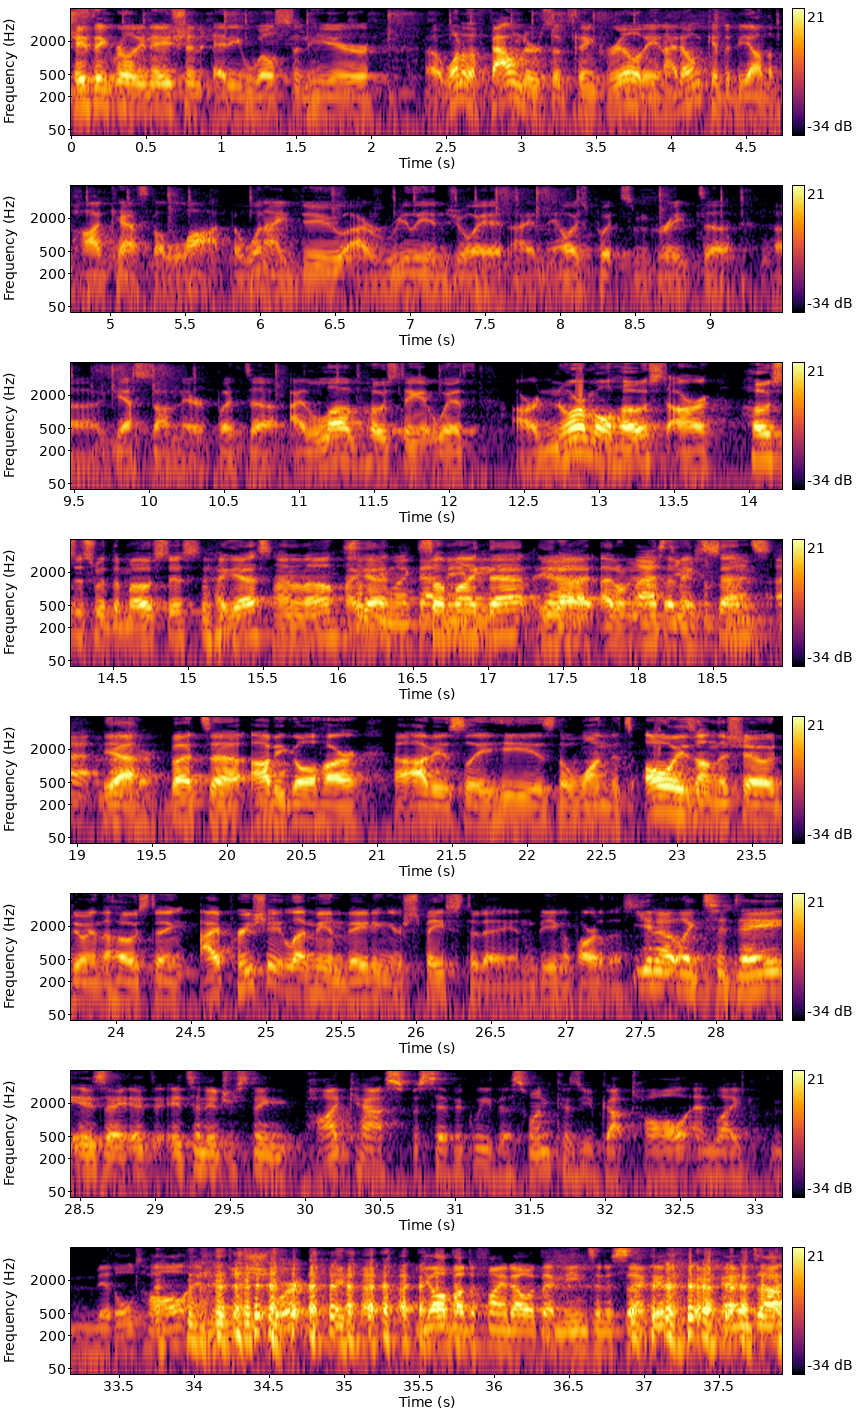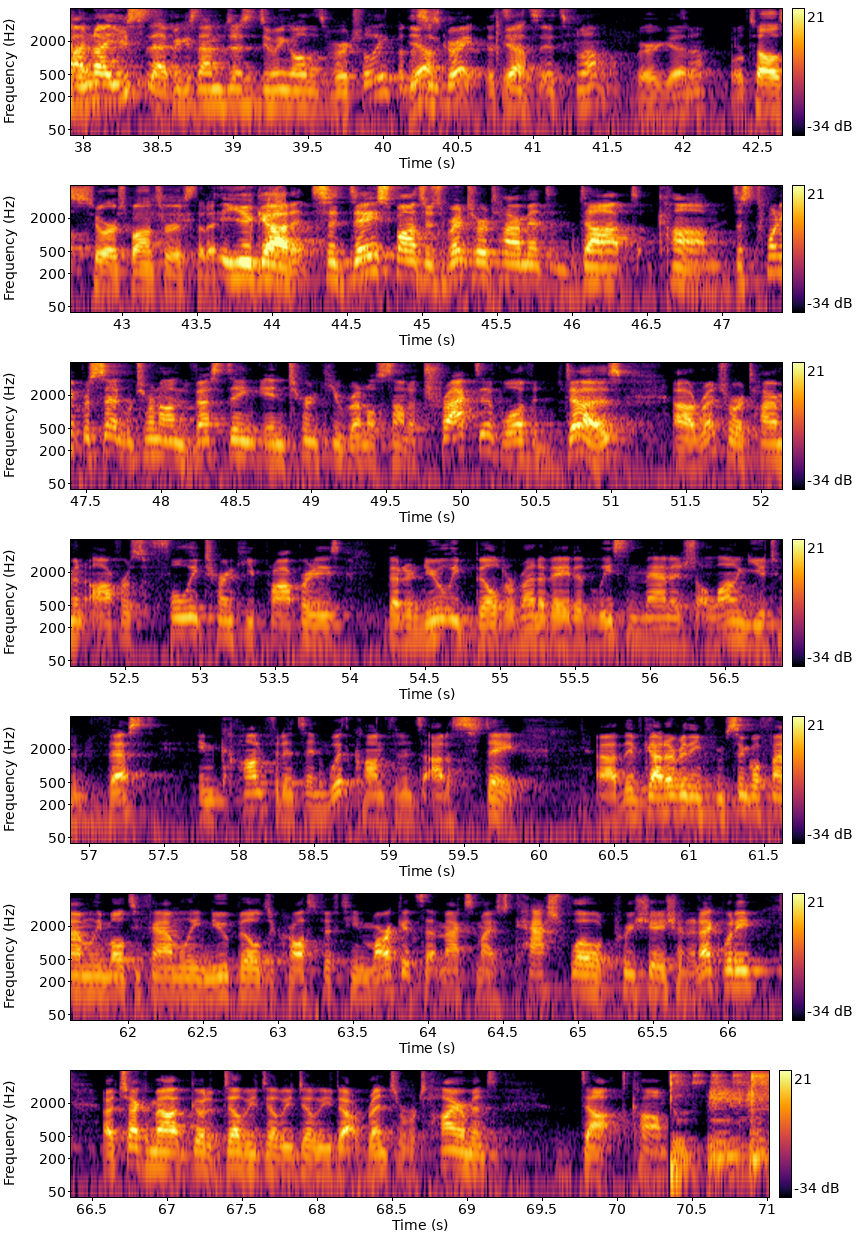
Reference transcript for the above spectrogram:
Hey, Think Realty Nation, Eddie Wilson here, uh, one of the founders of Think Realty, and I don't get to be on the podcast a lot, but when I do, I really enjoy it. I, they always put some great uh, uh, guests on there, but uh, I love hosting it with our normal host, our hostess with the mostest, I guess. I don't know. Something I got, like that, Something maybe. like that. You Yeah, know, I, I don't know if that makes sometime. sense. I- I'm yeah, sure. but uh, Abhi Golhar, uh, obviously, he is the one that's always on the show doing the hosting. I appreciate letting me invading your space today and being a part of this. You know, like today is a it, it's an interesting podcast specifically this one because you've got tall and like middle tall and then just short. Y'all about to find out what that means in a second. And uh, I'm not used to that because I'm just doing all this virtually. But this Yeah. is great. It's, Yeah. it's, it's phenomenal. Very good. So- Well, tell us who our sponsor is today. You got it. Today's sponsors rent2retirement.com. Does 20% return on investing in turnkey rentals sound attractive? Well, if it does, uh, Rent Retirement offers fully turnkey properties that are newly built or renovated, leased and managed, allowing you to invest in confidence and with confidence out of state. Uh, they've got everything from single family, multifamily, new builds across 15 markets that maximize cash flow, appreciation, and equity. Uh, check them out. Go to www.rentretirement.com.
